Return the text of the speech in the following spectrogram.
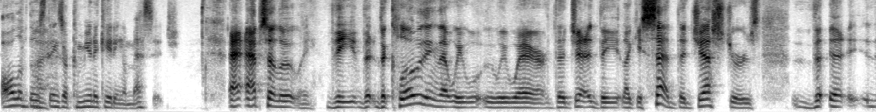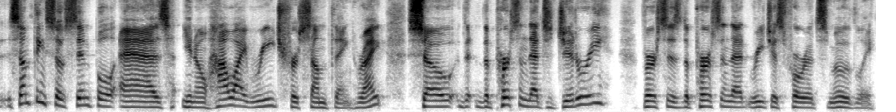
all of those right. things are communicating a message. A- absolutely. The, the the clothing that we we wear, the the like you said, the gestures, the uh, something so simple as you know how I reach for something, right? So the the person that's jittery versus the person that reaches for it smoothly.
